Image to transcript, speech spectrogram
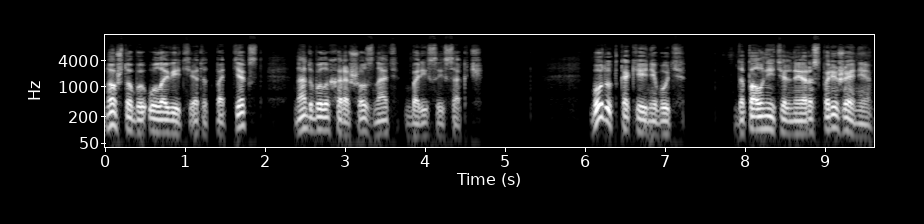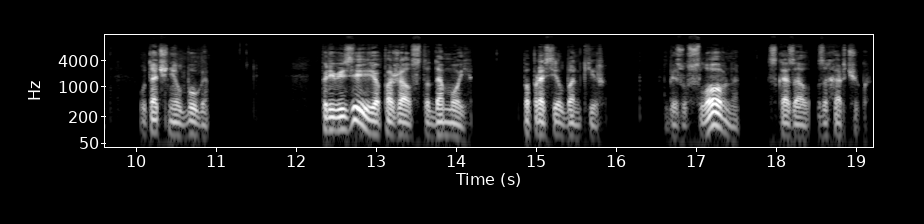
Но чтобы уловить этот подтекст, надо было хорошо знать Бориса Исааковича. — Будут какие-нибудь дополнительные распоряжения? — уточнил Буга. — Привези ее, пожалуйста, домой, — попросил банкир. — Безусловно, — сказал Захарчук.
